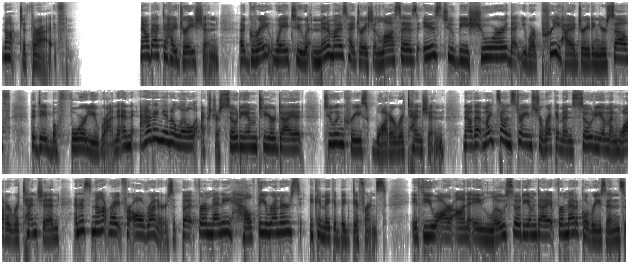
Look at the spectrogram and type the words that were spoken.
not to thrive. Now back to hydration. A great way to minimize hydration losses is to be sure that you are pre-hydrating yourself the day before you run and adding in a little extra sodium to your diet to increase water retention. Now that might sound strange to recommend sodium and water retention, and it's not right for all runners, but for many healthy runners, it can make a big difference. If you are on a low sodium diet for medical reasons,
